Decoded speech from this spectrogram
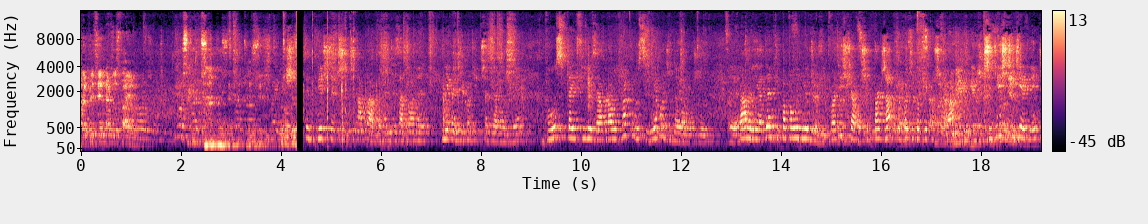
ale brycy jednak zostają. Proszę Tym 203 czy naprawdę będzie zabrany, nie będzie chodzić przez Jaworznie. Bus w tej chwili zabrał dwa kursy, nie chodzi do Jaworzni. Y, Rano jeden i po południu drugi. 28, tak rzadko chodzi do Wiekoszyka. 39,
